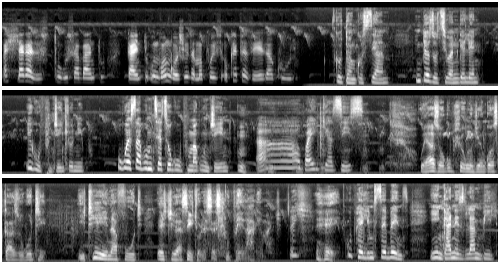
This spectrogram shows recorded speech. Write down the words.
bahlakaza isixuku sabantu kanti ungqongqoshe wezamaphoyisa ukhathazeke kakhulu. Kodwa nkosi yami, into ezothiwa nikelena. Ikuphi nje inhlonipho? Ukwesaba umthetho kuphi uma kunjena? Ah, wayi ngiyazisa. Uyazi okubhlungu nje nkosikazi ukuthi yithina futhi ejika sitho lesesihlupheka ke manje. Ehe, kuphela imisebenzi, ingane ezilambile.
